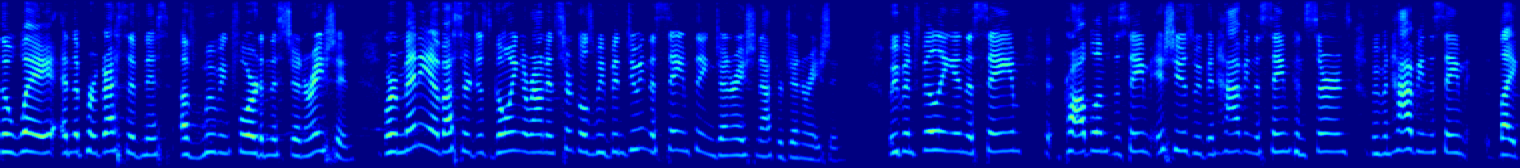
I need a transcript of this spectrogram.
the way and the progressiveness of moving forward in this generation. Where many of us are just going around in circles, we've been doing the same thing generation after generation. We've been filling in the same problems, the same issues. We've been having the same concerns. We've been having the same, like,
